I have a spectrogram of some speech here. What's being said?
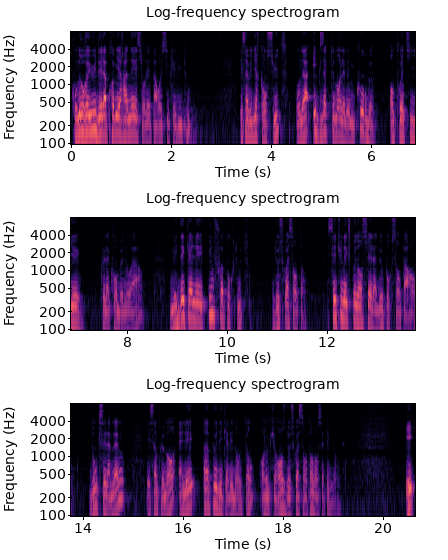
qu'on aurait eu dès la première année si on n'avait pas recyclé du tout. Et ça veut dire qu'ensuite, on a exactement la même courbe en pointillé que la courbe noire, mais décalée une fois pour toutes de 60 ans. C'est une exponentielle à 2% par an, donc c'est la même, et simplement, elle est un peu décalée dans le temps, en l'occurrence de 60 ans dans cet exemple. Et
